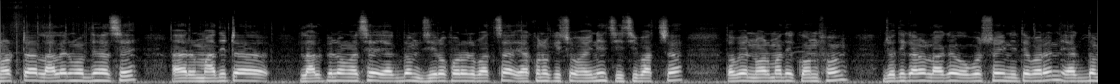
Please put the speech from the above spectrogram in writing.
নটটা লালের মধ্যে আছে, আর মাদিটা লাল পিলং আছে, একদম জিরো পরের বাচ্চা এখনও কিছু হয়নি, চিচি বাচ্চা। তবে নর্মাদি কনফার্ম যদি কারও লাগে অবশ্যই নিতে পারেন, একদম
